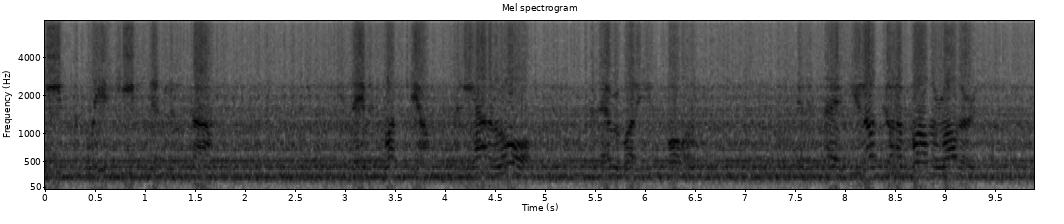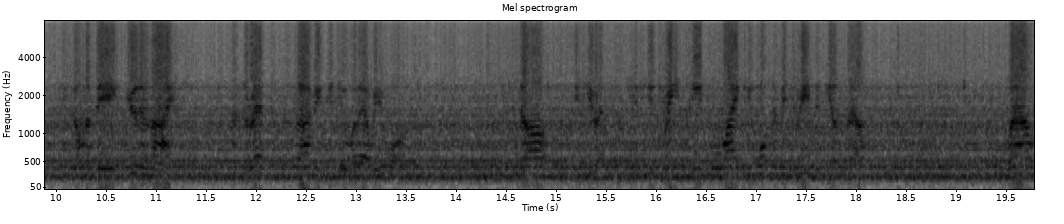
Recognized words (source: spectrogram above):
chief, the police chief this. His name is Bastian, and he had a law that everybody should follow. And it says, you're not going to bother others. You're going to be good and nice, and the rest of the time you can do whatever you want. So, if you, if you treat people like you want to be treated yourself, well,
